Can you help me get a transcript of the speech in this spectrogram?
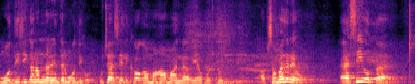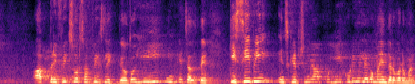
मोदी जी का नाम नरेंद्र मोदी को कुछ ऐसे लिखा होगा, महामानव या कुछ कुछ। आप समझ रहे हो? ऐसे ही होता है। आप प्रीफिक्स और सफिक्स लिखते हो तो यही इनके चलते हैं। किसी भी इंस्क्रिप्शन में आपको ये थोड़ी मिलेगा महेंद्र वर्मन।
